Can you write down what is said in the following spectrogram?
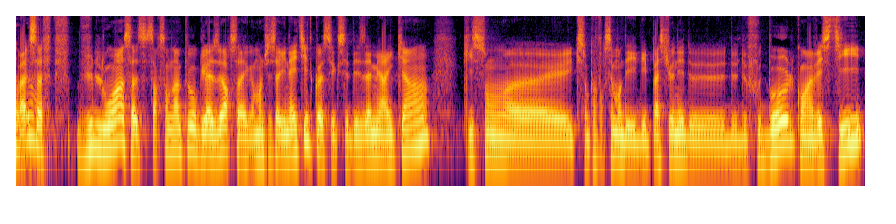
bah, ça, Vu de loin, ça, ça, ressemble un peu aux Glazers avec Manchester United. C'est que c'est des Américains qui sont euh, qui sont pas forcément des, des passionnés de, de, de, football, qui ont investi,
